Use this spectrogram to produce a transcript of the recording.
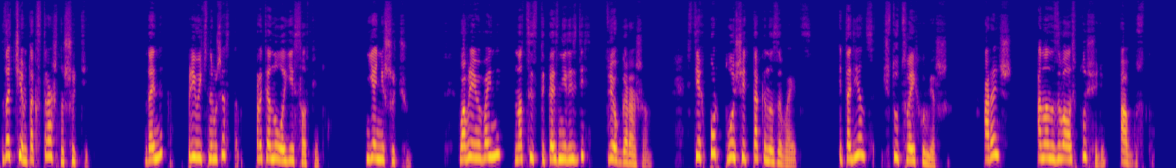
Зачем так страшно шутить? Дайнека привычным жестом протянула ей салфетку. Я не шучу. Во время войны нацисты казнили здесь трех горожан. С тех пор площадь так и называется. Итальянцы чтут своих умерших. А раньше она называлась площадью Августа.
